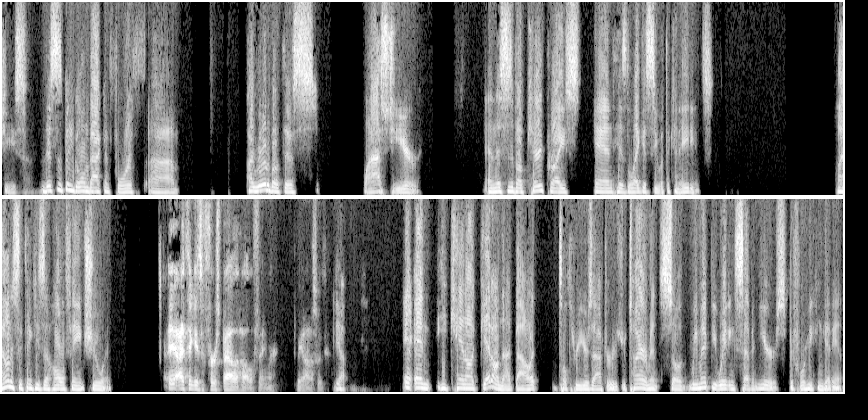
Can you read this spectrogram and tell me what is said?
Jeez, this has been going back and forth. Um, I wrote about this last year, and this is about Carey Price and his legacy with the Canadiens. I honestly think he's a Hall of Fame shoe in. I think he's a first ballot Hall of Famer, to be honest with you. Yeah. And, and he cannot get on that ballot until three years after his retirement. So we might be waiting seven years before he can get in.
